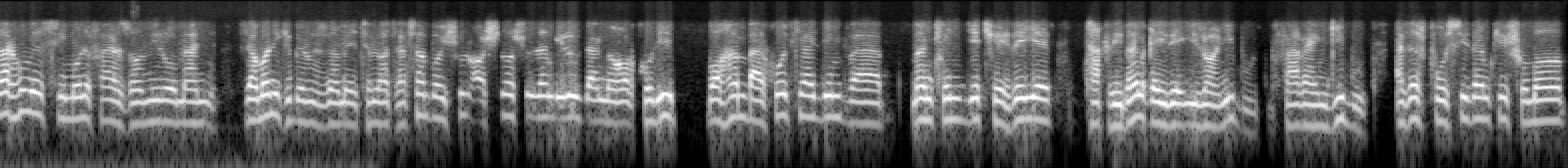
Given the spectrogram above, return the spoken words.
مرحوم سیمون فرزامی رو من زمانی که به روزنامه اطلاعات رفتم با ایشون آشنا شدم. بیروز در نهارخوری با هم برخورد کردیم و من چون یه چهره تقریبا غیر ایرانی بود فرنگی بود ازش پرسیدم که شما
